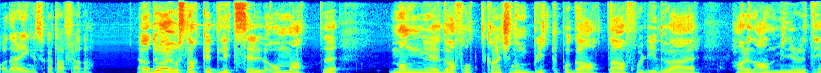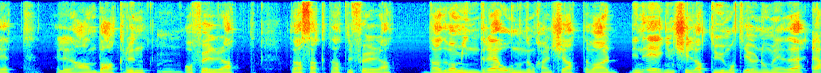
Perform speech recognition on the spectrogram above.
Og det er det ingen som kan ta fra deg. Ja, Du har jo snakket litt selv om at eh, mange, du har fått kanskje noen blikk på gata fordi du er, har en annen minoritet eller en annen bakgrunn, og føler at du har sagt at du føler at da du var mindre, og ungdom kanskje, at det var din egen skyld at du måtte gjøre noe med det. Ja,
